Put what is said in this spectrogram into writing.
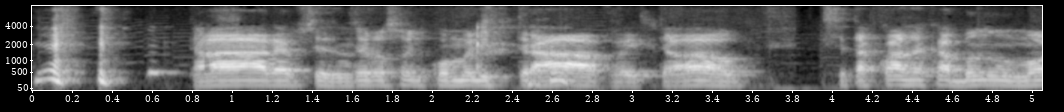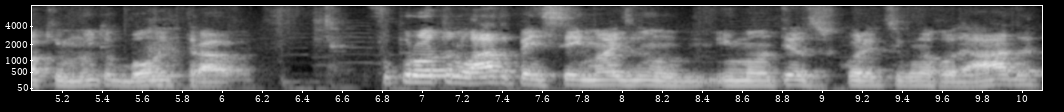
Cara, vocês não têm noção de como ele trava e tal. Você tá quase acabando um mock muito bom e trava. Fui pro outro lado, pensei mais no- em manter as escolhas de segunda rodada.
